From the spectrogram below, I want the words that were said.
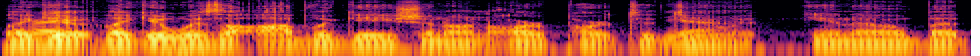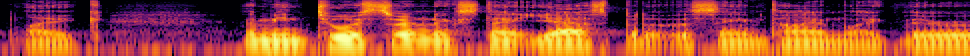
Like Right. it like it was an obligation on our part to Yeah. do it. You know, but like I mean, to a certain extent, yes, but at the same time, like there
